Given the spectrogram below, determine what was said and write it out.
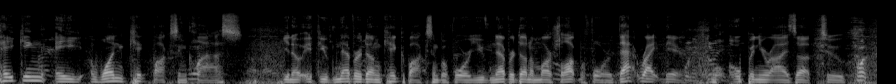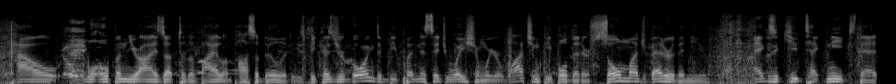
Taking a one kickboxing class, you know, if you've never done kickboxing before, you've never done a martial art before, that right there will open your eyes up to how will open your eyes up to the violent possibilities because you're going to be put in a situation where you're watching people that are so much better than you execute techniques that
